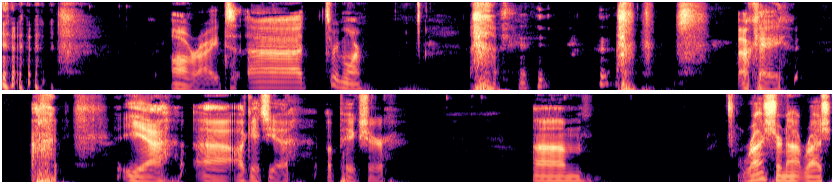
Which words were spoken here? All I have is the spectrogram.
All right. Uh, three more. okay. yeah. Uh, I'll get you a picture. Um, rush or not rush?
